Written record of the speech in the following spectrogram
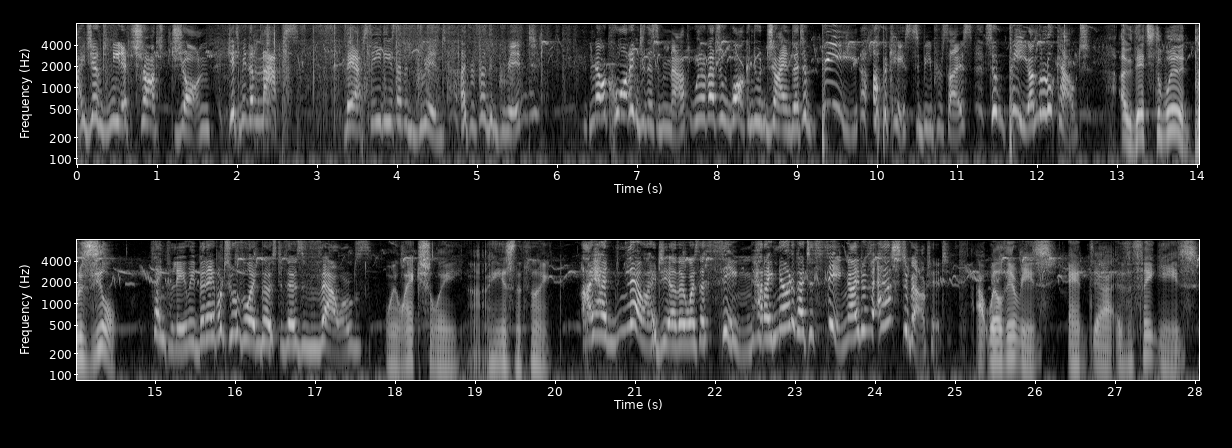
I don't need a chart, John. Get me the maps. There, see, these have a grid. I prefer the grid. Now, according to this map, we're about to walk into a giant letter B, uppercase to be precise, so be on the lookout. Oh, that's the word, Brazil. Thankfully, we've been able to avoid most of those vowels. Well, actually, uh, here's the thing. I had no idea there was a thing. Had I known about a thing, I'd have asked about it. Uh, well, there is, and uh, the thing is,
